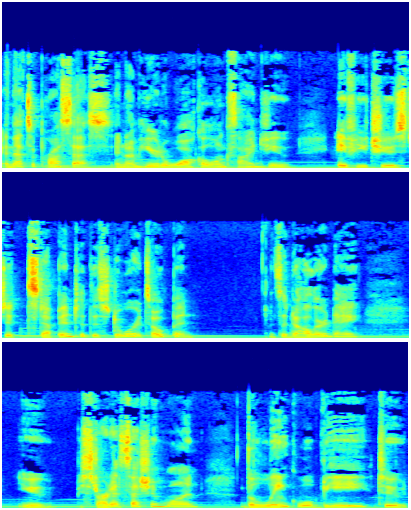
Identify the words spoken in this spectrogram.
And that's a process. And I'm here to walk alongside you. If you choose to step into this door, it's open. It's a dollar a day. You start at session one. The link will be to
